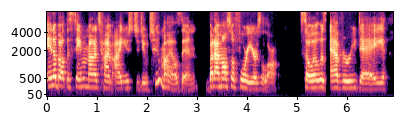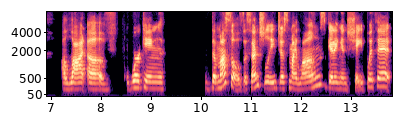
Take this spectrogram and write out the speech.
In about the same amount of time I used to do two miles in, but I'm also four years along. So it was every day, a lot of working the muscles, essentially, just my lungs, getting in shape with it.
